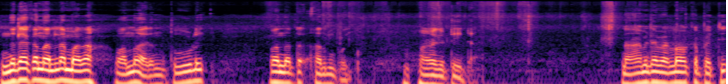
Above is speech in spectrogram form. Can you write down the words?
ഇന്നലെയൊക്കെ നല്ല മഴ വന്നായിരുന്നു. തൂളി വന്നിട്ട് അതും പോയി. മഴ കിട്ടിയില്ല. ഡാമിലെ വെള്ളമൊക്കെ പറ്റി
